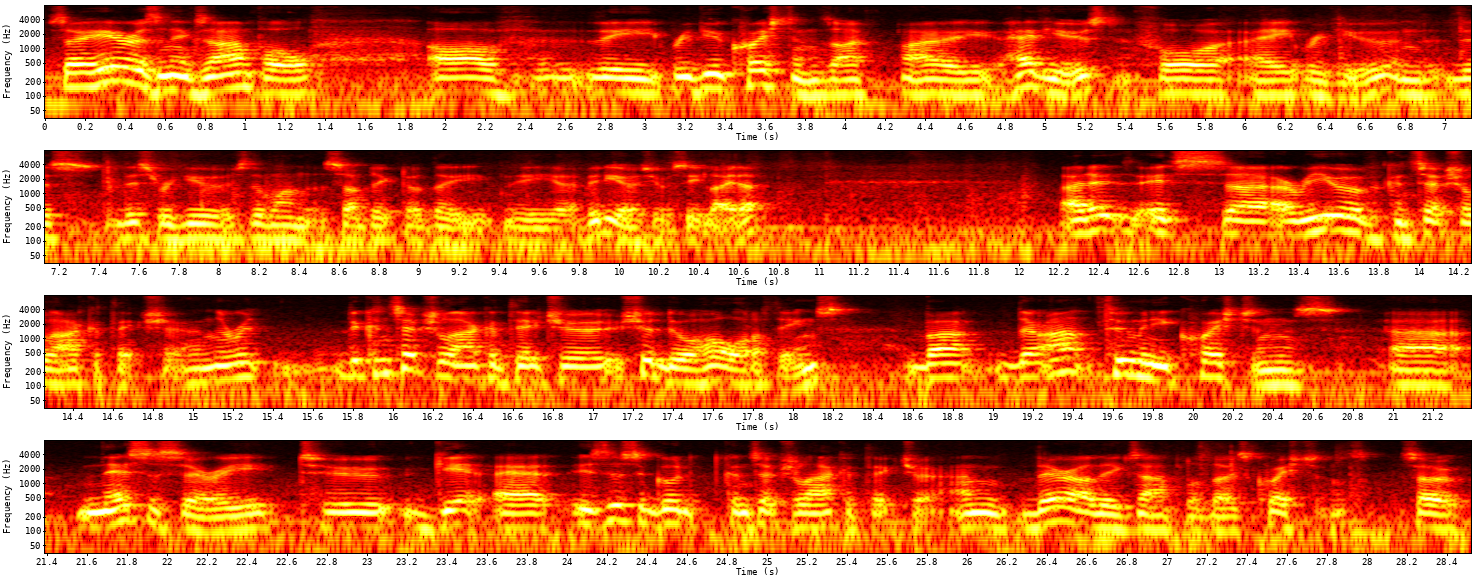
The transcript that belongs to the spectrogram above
So here is an example of the review questions I, I, have used for a review, and this, this review is the one that's subject of the, the uh, videos you'll see later. And it, it's uh, a review of conceptual architecture, and the, the conceptual architecture should do a whole lot of things, but there aren't too many questions uh, necessary to get at is this a good conceptual architecture? And there are the example of those questions. So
